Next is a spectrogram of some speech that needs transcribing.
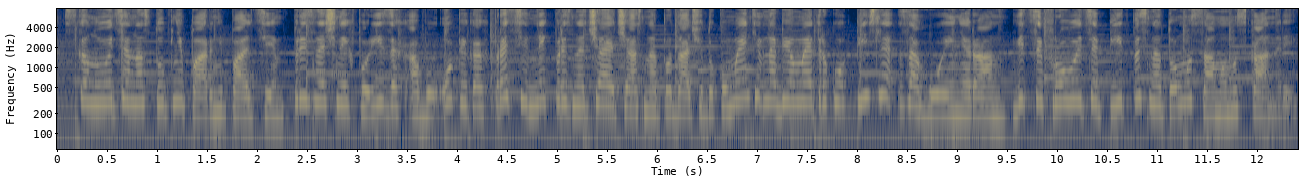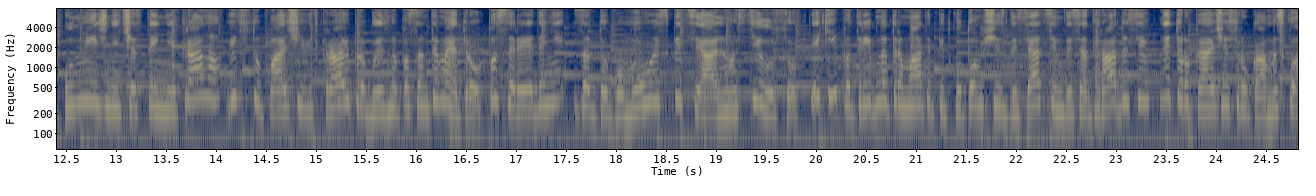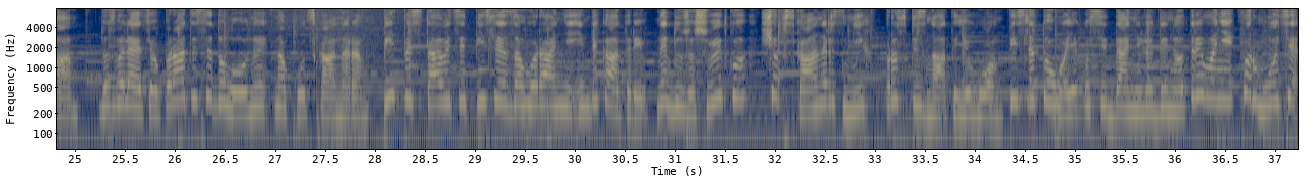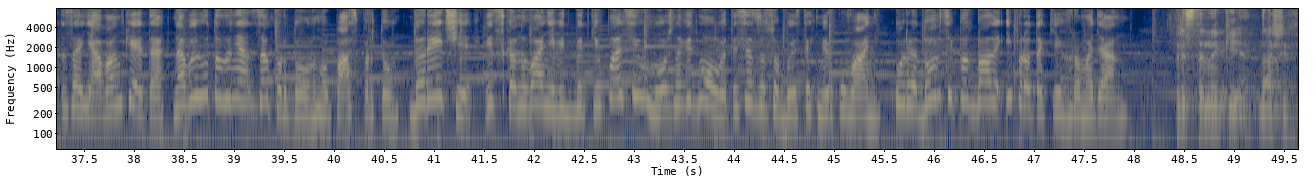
скануються наступні парні пальці. При значних порізах або опіках працівник призначає час на подачу документів на біометрику після загоєння ран. Відцифровується підпис на тому самому сканері. У нижній частині екрану відступаючи від краю приблизно по сантиметру, посередині за допомогою спеціального стілусу, який потрібно тримати під кутом 60-70 градусів, не торкаючись руками скла. Дозволяється опиратися долоною на кут сканера. Підпис ставиться після загорання індикаторів не дуже швидко, щоб сканер зміг розпізнати його. Після того, як усі дані людини отримані, формується заява анкета на виготовлення закордонного паспорту. До речі, від сканування відбитків пальців можна відмовитися з особистих міркувань. Урядовці подбали і про таких громадян. представники наших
